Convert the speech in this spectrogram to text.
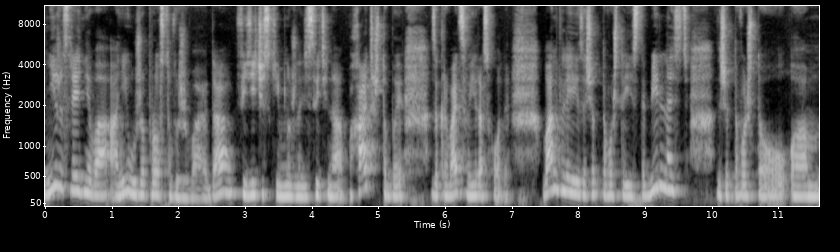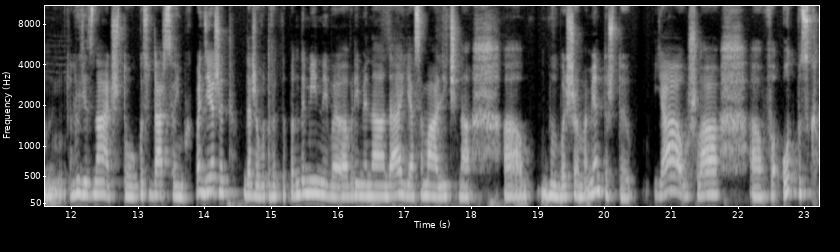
ниже среднего, они уже просто выживают. Да? Физически им нужно действительно пахать, чтобы закрывать свои расходы. В Англии за счет того, что есть стабильность, за счет того, что эм, люди знают, что государство им их поддержит, даже вот в это пандемийные времена, да, я сама лично а, был большой момент, то что я ушла а, в отпуск,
